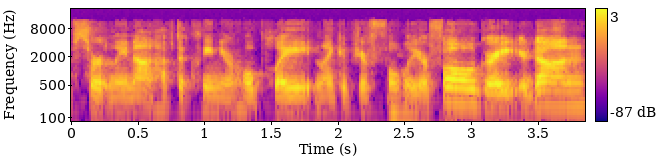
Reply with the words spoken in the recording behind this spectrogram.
certainly not have to clean your whole plate. And like if you're full, you're full, great, you're done.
